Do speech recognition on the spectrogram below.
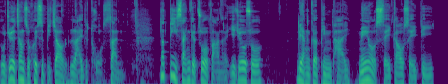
我觉得这样子会是比较来的妥善。那第三个做法呢，也就是说。两个品牌没有谁高谁低，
